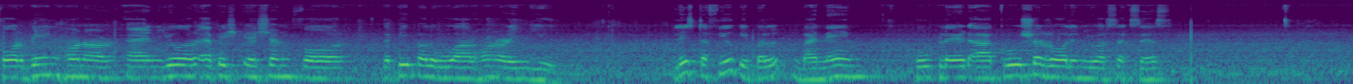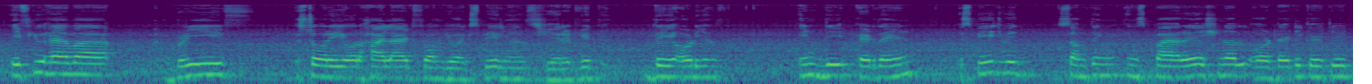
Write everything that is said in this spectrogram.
for being honored and your appreciation for the people who are honoring you. List a few people by name who played a crucial role in your success. If you have a brief story or highlight from your experience share it with the audience. In the at the end speech with something inspirational or dedicated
